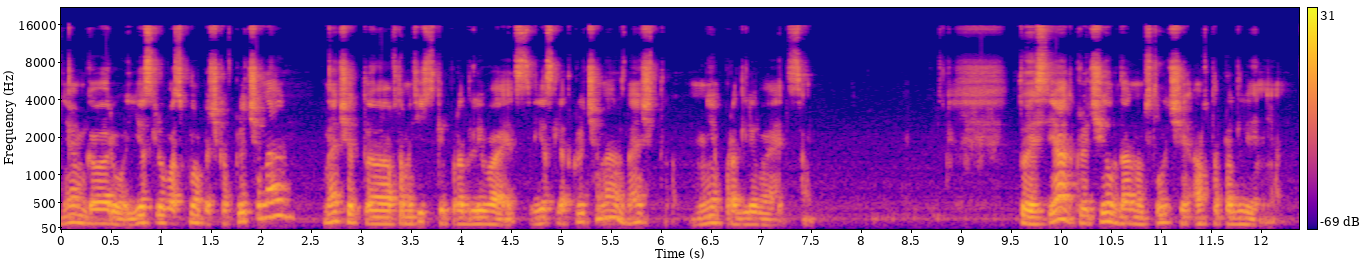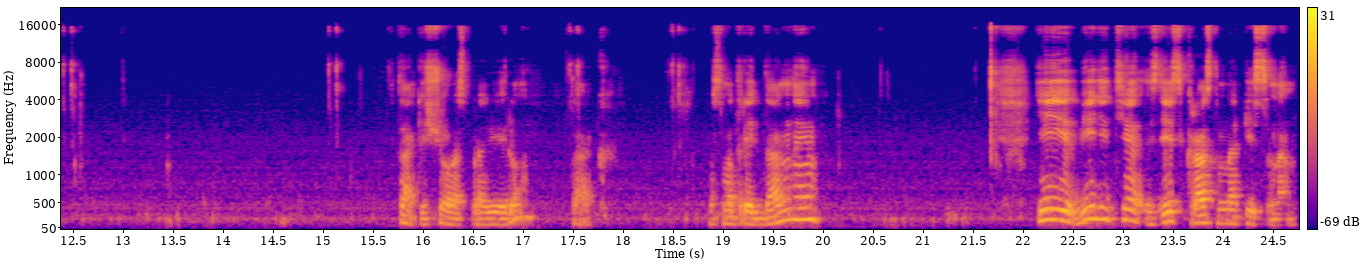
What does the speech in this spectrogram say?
Я вам говорю, если у вас кнопочка включена, значит э, автоматически продлевается. Если отключена, значит не продлевается. То есть я отключил в данном случае автопродление. Так, еще раз проверю. Так, посмотреть данные. И видите, здесь красным написано.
